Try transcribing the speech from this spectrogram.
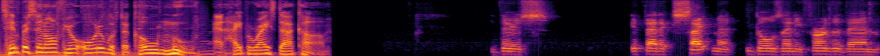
10% off your order with the code MOVE at hyperice.com. There's if that excitement goes any further than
